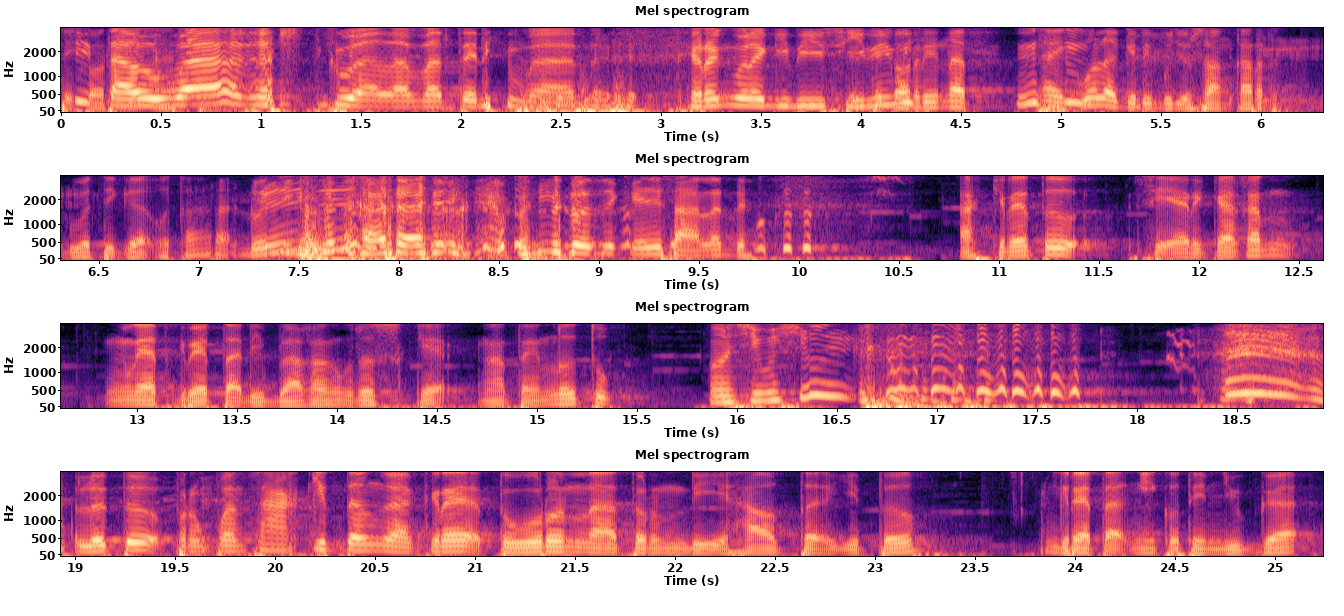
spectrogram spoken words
Si tahu banget gua alamatnya di mana. Sekarang gua lagi di sini Titik nih. koordinat. Eh, gue lagi di Bujur Sangkar 23 Utara. 23 Utara. Bener sih kayaknya salah deh. Akhirnya tuh si Erika kan ngelihat Greta di belakang terus kayak ngatain lu tuh masih masih. lu tuh perempuan sakit tau nggak kira turun lah turun di halte gitu Greta ngikutin juga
